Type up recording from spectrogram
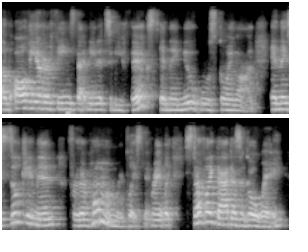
of all the other things that needed to be fixed and they knew what was going on. And they still came in for their hormone replacement, right? Like stuff like that doesn't go away.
